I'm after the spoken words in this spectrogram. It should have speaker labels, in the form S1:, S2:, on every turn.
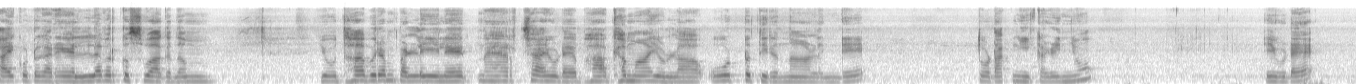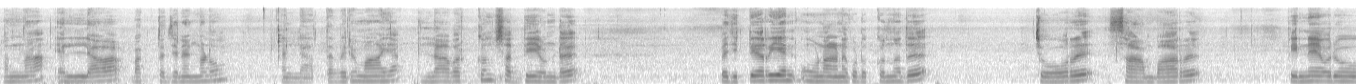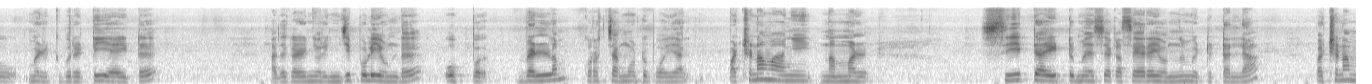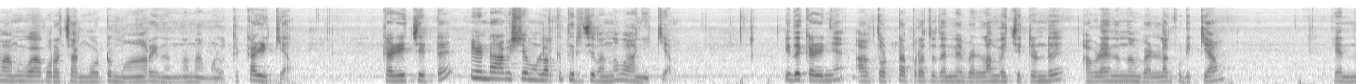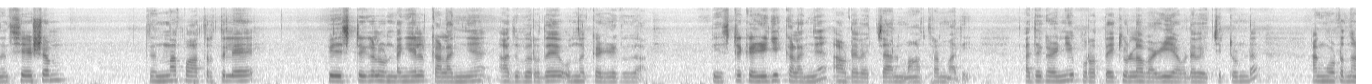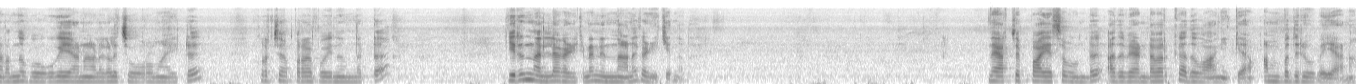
S1: Hi കൂട്ടുകാരെ എല്ലാവർക്കും സ്വാഗതം. യോധാപുരം പള്ളിയിലെ നേർച്ചയുടെ ഭാഗമായുള്ള ഓട്ടു തിരുനാളിന്റെ തുടങ്ങിക്കഴിഞ്ഞു ഇവിടെ വന്ന എല്ലാ ഭക്തജനങ്ങളും അല്ലാത്തവരുമായ എല്ലാവർക്കും സദ്യയുണ്ട്. വെജിറ്റേറിയൻ ഊണാണ് കൊടുക്കുന്നത്. ചോറ് സാമ്പാർ പിന്നെ ഒരു മെഴുക്ക് പുരട്ടിയായിട്ട് അത് കഴിഞ്ഞൊരു ഇഞ്ചിപ്പുളിയുണ്ട് ഉപ്പ് വെള്ളം കുറച്ചങ്ങോട്ട് പോയാൽ ഭക്ഷണം വാങ്ങി നമ്മൾ സീറ്റായിട്ട് മേശ കസേരയൊന്നും ഇട്ടിട്ടല്ല ഭക്ഷണം വാങ്ങുക കുറച്ചങ്ങോട്ട് മാറി നിന്ന് നമ്മൾക്ക് കഴിക്കാം. കഴിച്ചിട്ട് വേണ്ട ആവശ്യമുള്ളവർക്ക് തിരിച്ച് വന്ന് വാങ്ങിക്കാം. ഇത് കഴിഞ്ഞ് തൊട്ടപ്പുറത്ത് തന്നെ വെള്ളം വെച്ചിട്ടുണ്ട് അവിടെ നിന്നും വെള്ളം കുടിക്കാം. എന്ന ശേഷം തിന്ന പാത്രത്തിലെ വേസ്റ്റുകൾ ഉണ്ടെങ്കിൽ കളഞ്ഞ് അത് വെറുതെ ഒന്ന് കഴുകുക. വേസ്റ്റ് കഴുകി കളഞ്ഞ് അവിടെ വെച്ചാൽ മാത്രം മതി. അത് കഴിഞ്ഞ് പുറത്തേക്കുള്ള വഴി അവിടെ വെച്ചിട്ടുണ്ട്. അങ്ങോട്ട് നടന്നു പോകുകയാണ് ആളുകൾ ചോറുമായിട്ട്. കുറച്ചപ്പുറം പോയി നിന്നിട്ട് ഇരുന്നല്ല കഴിക്കണം നിന്നാണ് കഴിക്കുന്നത്. നേർച്ചപ്പായസമുണ്ട് അത് വേണ്ടവർക്ക് അത് വാങ്ങിക്കാം. അമ്പത് രൂപയാണ്.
